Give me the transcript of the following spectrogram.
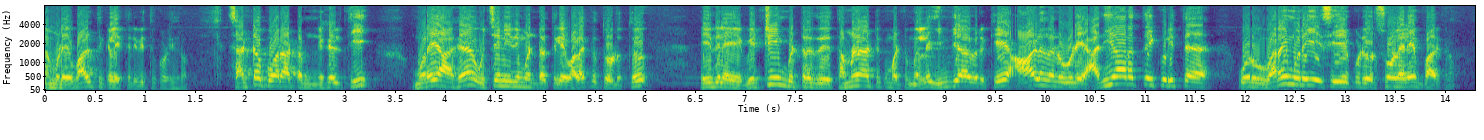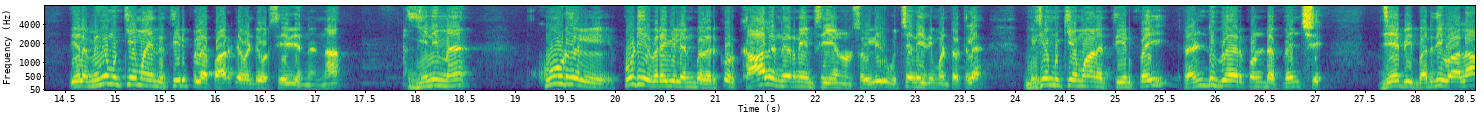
நம்முடைய வாழ்த்துக்களை தெரிவித்துக் கொள்கிறோம். சட்ட போராட்டம் நிகழ்த்தி முறையாக உச்சநீதிமன்றத்திலே வழக்கு தொடுத்து இதிலே வெற்றியும் பெற்றது தமிழ்நாட்டுக்கு மட்டுமல்ல இந்தியாவிற்கே ஆளுநருடைய அதிகாரத்தை குறித்த ஒரு வரைமுறையை செய்யக்கூடிய ஒரு சூழ்நிலையும் பார்க்கிறோம். இதில் மிக முக்கியமாக இந்த தீர்ப்பில் பார்க்க வேண்டிய ஒரு செய்தி என்னன்னா இனிமே கூடுதல் கூடிய விரைவில் என்பதற்கு ஒரு கால நிர்ணயம் செய்யணும்னு சொல்லி உச்ச நீதிமன்றத்தில் மிக முக்கியமான தீர்ப்பை ரெண்டு பேர் கொண்ட பெஞ்ச் ஜேபி பர்திவாலா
